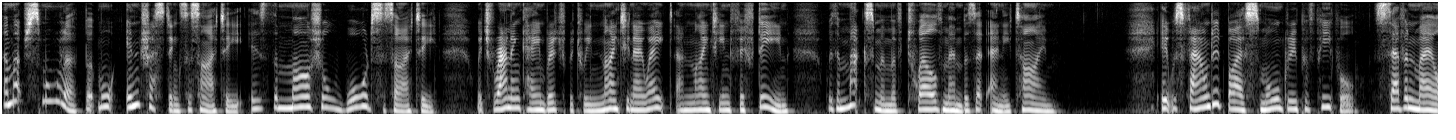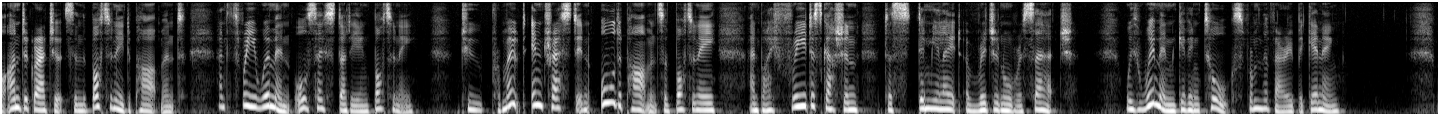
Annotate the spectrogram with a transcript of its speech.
A much smaller but more interesting society is the Marshall Ward Society, which ran in Cambridge between 1908 and 1915, with a maximum of 12 members at any time. It was founded by a small group of people, seven male undergraduates in the botany department, and three women also studying botany, to promote interest in all departments of botany and by free discussion to stimulate original research, with women giving talks from the very beginning.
